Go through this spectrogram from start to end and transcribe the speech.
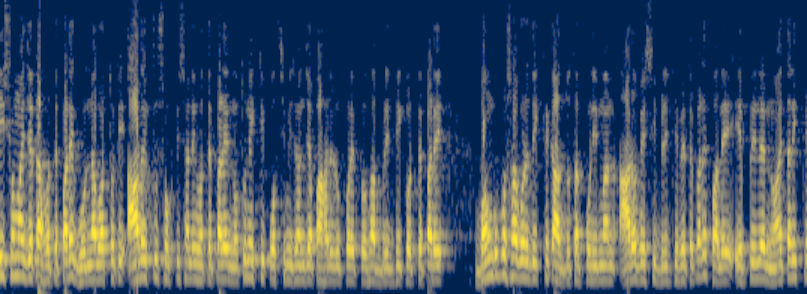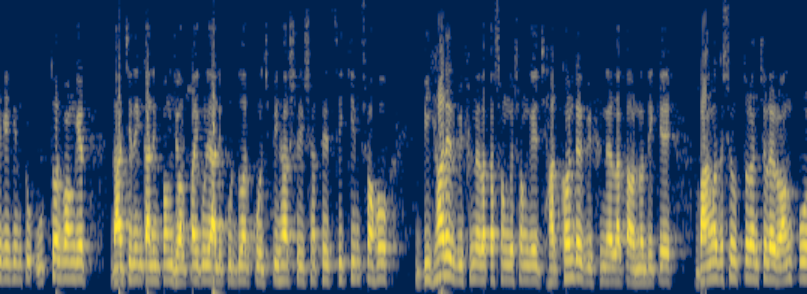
এই সময় যেটা হতে পারে, ঘূর্ণাবর্তটি আরও একটু শক্তিশালী হতে পারে। নতুন একটি পশ্চিমী ঝঞ্ঝা পাহাড়ের উপরে প্রভাব বৃদ্ধি করতে পারে। বঙ্গোপসাগরের দিক থেকে আর্দ্রতার পরিমাণ আরও বেশি বৃদ্ধি পেতে পারে, ফলে এপ্রিলের নয় তারিখ থেকে কিন্তু উত্তরবঙ্গের দার্জিলিং, কালিম্পং, জলপাইগুড়ি, আলিপুরদুয়ার, কোচবিহার সেই সাথে সিকিম সহ বিহারের বিভিন্ন এলাকার সঙ্গে সঙ্গে ঝাড়খণ্ডের বিভিন্ন এলাকা। অন্যদিকে বাংলাদেশের উত্তরাঞ্চলে রংপুর,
